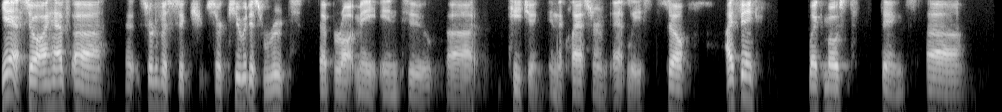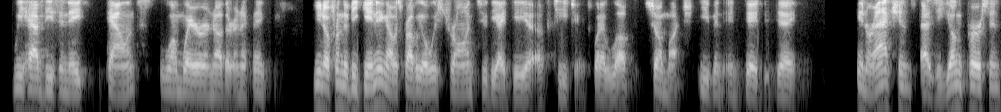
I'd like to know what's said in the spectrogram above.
Yeah, so I have uh, sort of a circuitous route that brought me into uh, teaching in the classroom, at least. So, I think, like most things, uh, we have these innate talents one way or another. And I think you know, from the beginning, I was probably always drawn to the idea of teaching. It's what I loved so much, even in day to day interactions as a young person,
